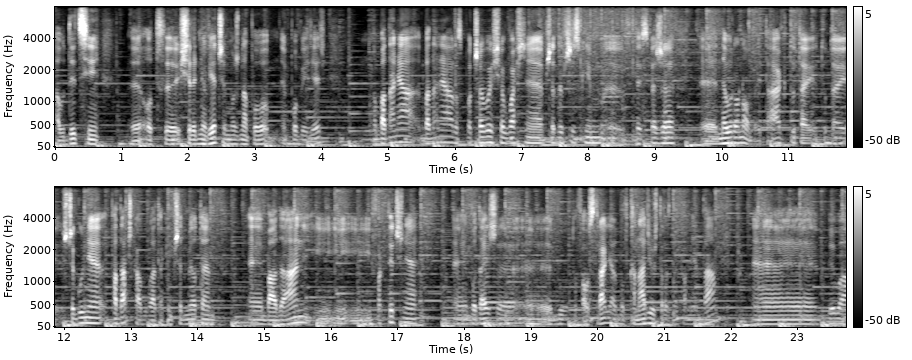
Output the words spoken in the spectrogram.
audycji, E, od e, średniowieczy, można po, powiedzieć. No badania, badania rozpoczęły się właśnie przede wszystkim e, w tej sferze neuronowej. Tak? Tutaj, tutaj szczególnie padaczka była takim przedmiotem badań i, i, i faktycznie bodajże było to w Australii albo w Kanadzie, już teraz nie pamiętam, była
